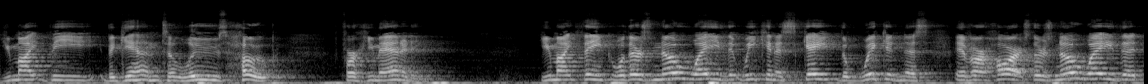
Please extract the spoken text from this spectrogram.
you might be begin to lose hope for humanity you might think, well, there's no way that we can escape the wickedness of our hearts. There's no way that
